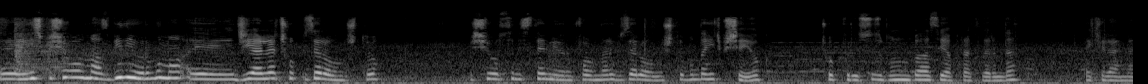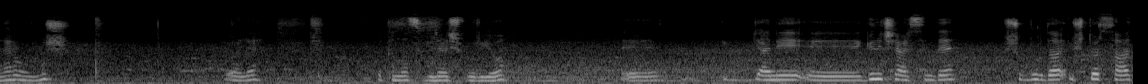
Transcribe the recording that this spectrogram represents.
Ee, hiçbir şey olmaz biliyorum ama e, ciğerler çok güzel olmuştu. Bir şey olsun istemiyorum. Formları güzel olmuştu. Bunda hiçbir şey yok. Çok pürüzsüz. Bunun bazı yapraklarında lekelenmeler olmuş. Böyle. Bakın nasıl güneş vuruyor. Ee, yani e, gün içerisinde şu burada 3-4 saat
